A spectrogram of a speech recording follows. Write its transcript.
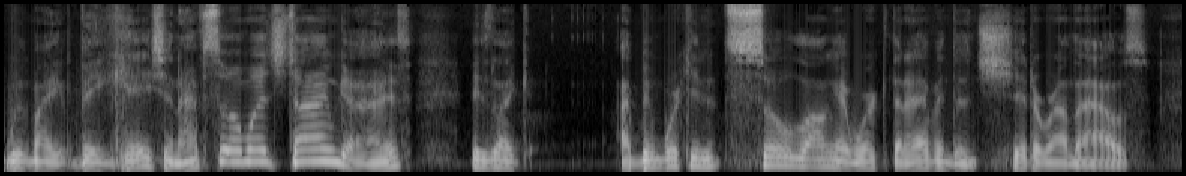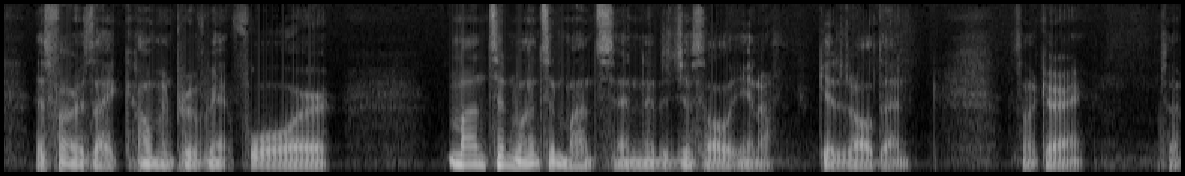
with my vacation, I have so much time, guys, is like I've been working so long at work that I haven't done shit around the house as far as like home improvement for months and months and months, and it just all you know, get it all done. It's like all right, so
